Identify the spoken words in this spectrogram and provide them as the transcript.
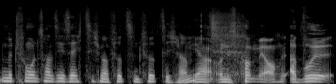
mit 2560 mal 1440 haben. Ja, und es kommt mir auch, obwohl,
